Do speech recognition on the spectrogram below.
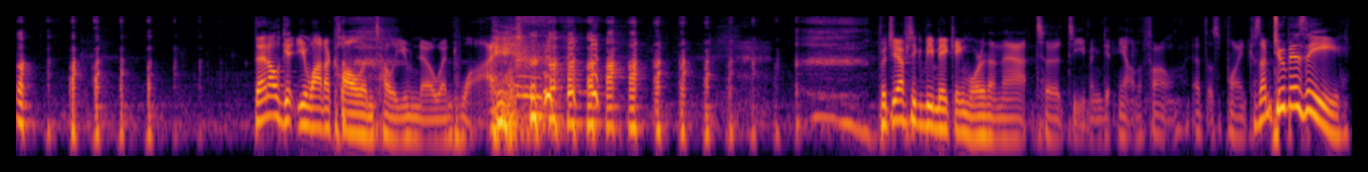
Then I'll get you on a call and tell you no and why. but you have to be making more than that to, to even get me on the phone at this point because I'm too busy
